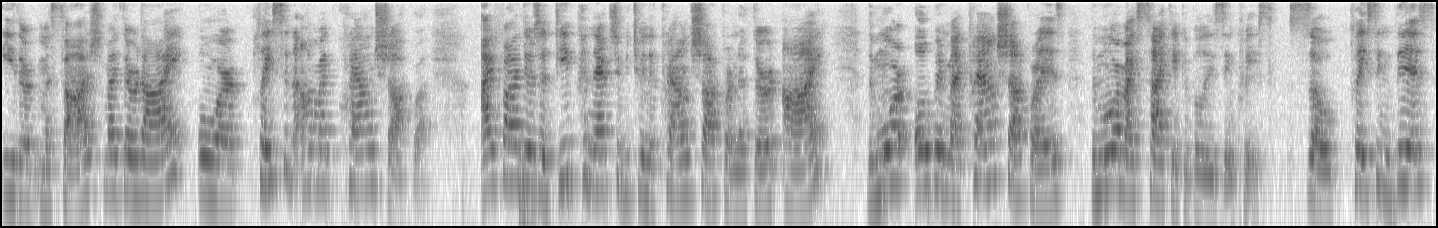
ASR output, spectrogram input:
either massage my third eye or place it on my crown chakra. I find there's a deep connection between the crown chakra and the third eye. The more open my crown chakra is, the more my psychic abilities increase. So placing this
